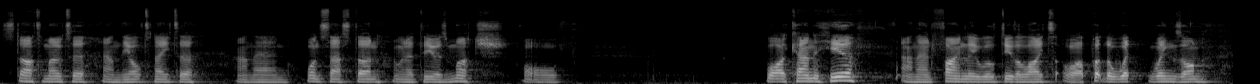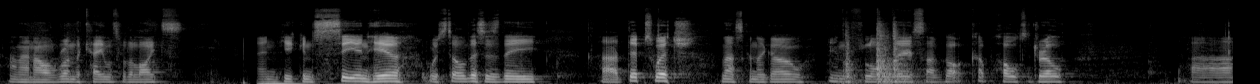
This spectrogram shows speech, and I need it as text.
starter motor and the alternator and then once that's done I'm going to do as much of what I can here and then finally we'll do the lights or I'll put the wings on and then I'll run the cables for the lights and you can see in here we're still this is the uh, dip switch that's going to go in the floor of this. I've got a couple holes to drill. Uh,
